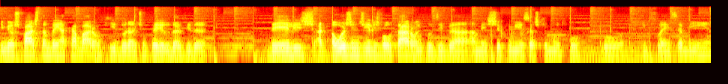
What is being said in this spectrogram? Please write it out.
e meus pais também acabaram que durante um período da vida deles, hoje em dia eles voltaram inclusive a, a mexer com isso, acho que muito por, por influência minha,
